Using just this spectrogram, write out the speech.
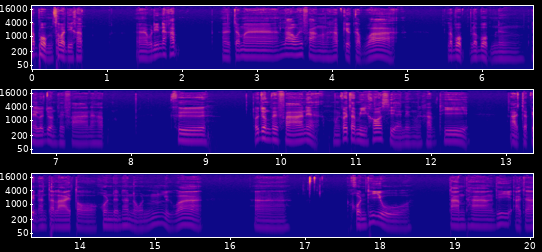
ครับผมสวัสดีครับวันนี้นะครับจะมาเล่าให้ฟังนะครับ เกี่ยวกับว่าระบบระบบหนึ่งในรถยนต์ไฟฟ้านะครับ คือรถยนต์ไฟฟ้าเนี่ยมันก็จะมีข้อเสียหนึ่งนะครับที่อาจจะเป็นอันตรายต่อคนเดินถนนหรือว่าคนที่อยู่ตามทางที่อาจจะ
